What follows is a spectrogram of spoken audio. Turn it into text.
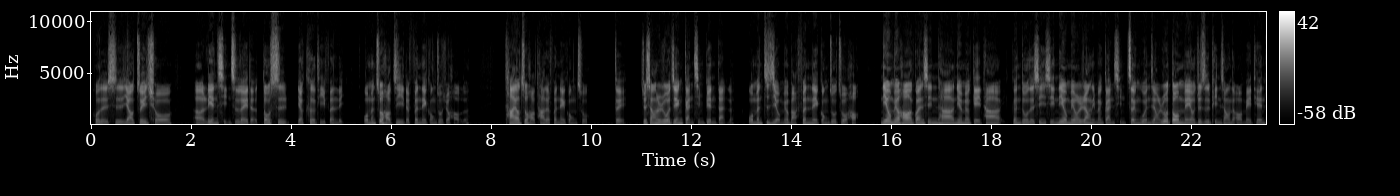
或者是要追求呃恋情之类的，都是要课题分离。我们做好自己的分内工作就好了，他要做好他的分内工作。对，就像是如果今天感情变淡了，我们自己有没有把分内工作做好？你有没有好好关心他？你有没有给他更多的信息？你有没有让你们感情增温？这样如果都没有，就只是平常的哦，每天。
